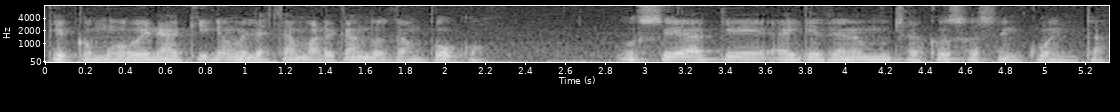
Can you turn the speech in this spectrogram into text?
que como ven aquí no me la está marcando tampoco. O sea que hay que tener muchas cosas en cuenta.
